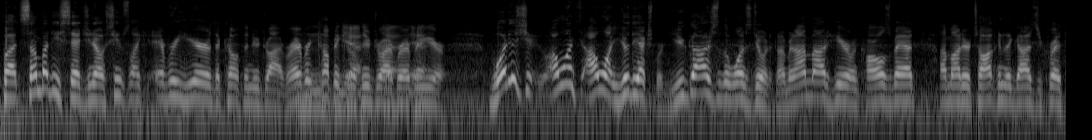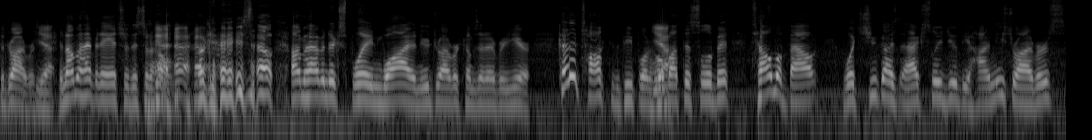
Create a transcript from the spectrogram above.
but somebody said, you know, it seems like every year they come with a new driver. Every mm -hmm. company comes yeah, with a new driver yeah, every yeah. year. What is your, I want, I want, you're the expert. You guys are the ones doing it. I mean, I'm out here in Carlsbad. I'm out here talking to the guys who create the drivers. Yeah. And I'm having to answer this at home, okay? So I'm having to explain why a new driver comes in every year. Kind of talk to the people at home yeah. about this a little bit. Tell them about what you guys actually do behind these drivers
